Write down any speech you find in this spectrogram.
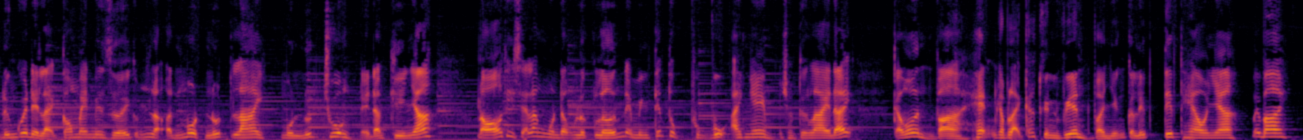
đừng quên để lại comment bên dưới cũng như là ấn một nút like, một nút chuông để đăng ký nhá. Đó thì sẽ là nguồn động lực lớn để mình tiếp tục phục vụ anh em trong tương lai đấy. Cảm ơn và hẹn gặp lại các thuyền viên vào những clip tiếp theo nha. Bye bye.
